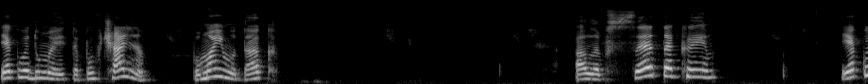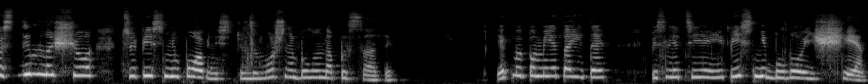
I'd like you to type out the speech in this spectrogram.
Як ви думаєте, повчально? По-моєму, так. Але все-таки якось дивно, що цю пісню повністю не можна було написати. Як ви пам'ятаєте, після цієї пісні було іще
